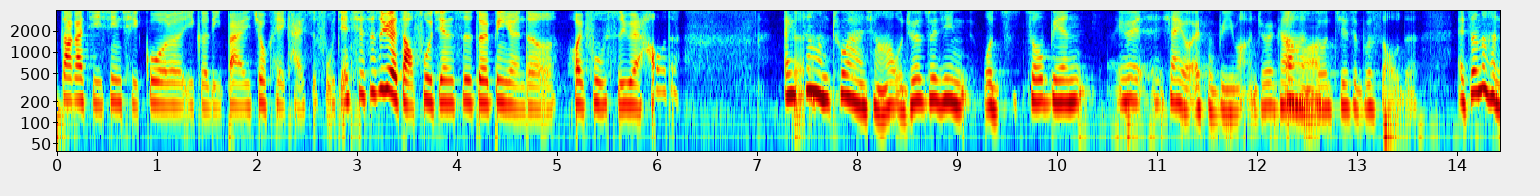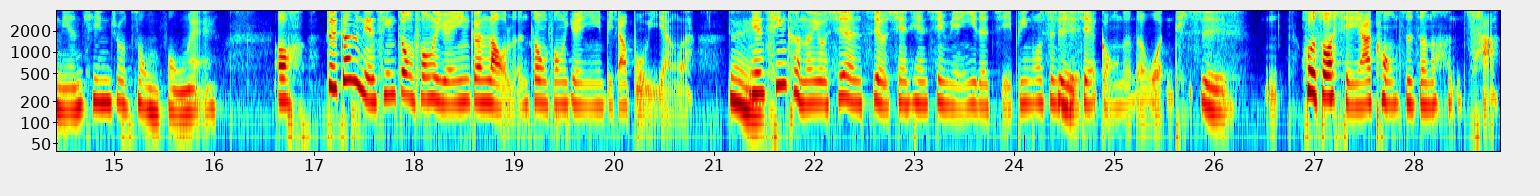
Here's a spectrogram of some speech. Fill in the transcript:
大概急性期过了一个礼拜就可以开始复健。其实是越早复健，是对病人的恢复是越好的。哎，这样突然想到，我觉得最近我周边，因为现在有 FB 嘛，就会看到很多即使不熟的，哎，真的很年轻就中风，哎，哦，对，但是年轻中风的原因跟老人中风原因比较不一样啦。对，年轻可能有些人是有先天性免疫的疾病，或是凝血功能的问题，是。或者说血压控制真的很差，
